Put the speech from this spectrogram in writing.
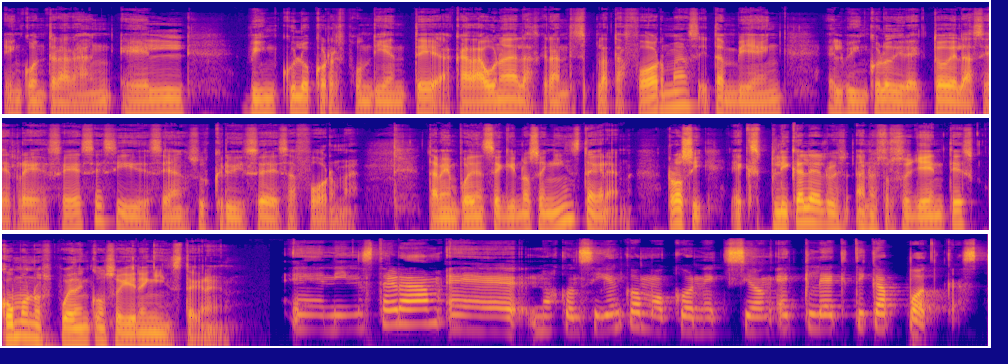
encontrarán el vínculo correspondiente a cada una de las grandes plataformas y también el vínculo directo de las RSS si desean suscribirse de esa forma. También pueden seguirnos en Instagram. Rosy, explícale a nuestros oyentes cómo nos pueden conseguir en Instagram. En Instagram eh, nos consiguen como Conexión Ecléctica Podcast.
